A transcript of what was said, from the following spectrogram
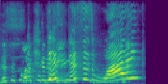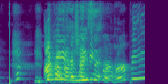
This is what it's gonna this, be. This is why. I mean, at least it, for herpes.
